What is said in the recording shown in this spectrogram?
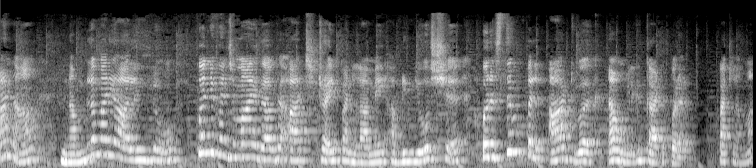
ஆனால் நம்மள மாதிரி ஆளுங்களும் கொஞ்சம் கொஞ்சமாக ஏதாவது ஆர்ட் ட்ரை பண்ணலாமே அப்படின்னு யோசிச்சு ஒரு சிம்பிள் ஆர்ட் ஒர்க் நான் உங்களுக்கு காட்ட போகிறேன் பார்க்கலாமா?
